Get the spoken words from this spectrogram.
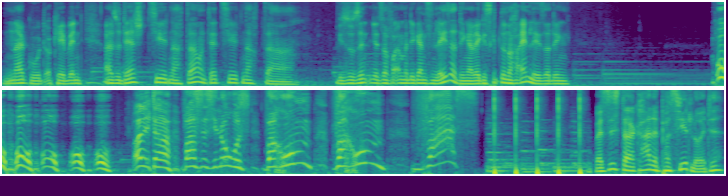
Na gut, okay, wenn... Also der zielt nach da und der zielt nach da. Wieso sind denn jetzt auf einmal die ganzen Laserdinger weg? Es gibt nur noch ein Laserding. Oh, oh, oh, oh, oh. Alter, was ist hier los? Warum? Warum? Was? Was ist da gerade passiert, Leute?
